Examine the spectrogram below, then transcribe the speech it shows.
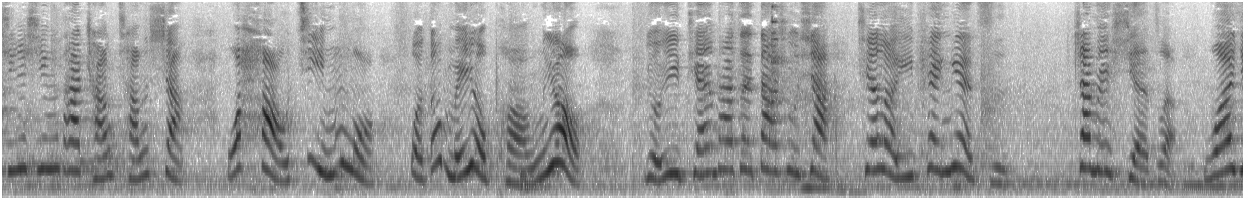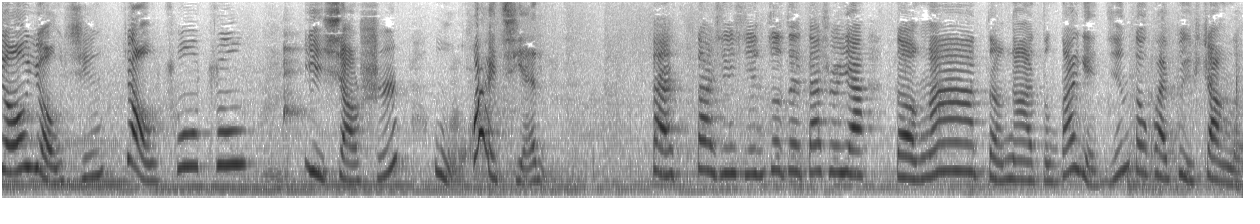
猩猩，它常常想：我好寂寞，我都没有朋友。有一天，它在大树下贴了一片叶子，上面写着：“我有友情要出租，一小时五块钱。”大大猩猩坐在大树下等啊等啊，等到眼睛都快闭上了。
